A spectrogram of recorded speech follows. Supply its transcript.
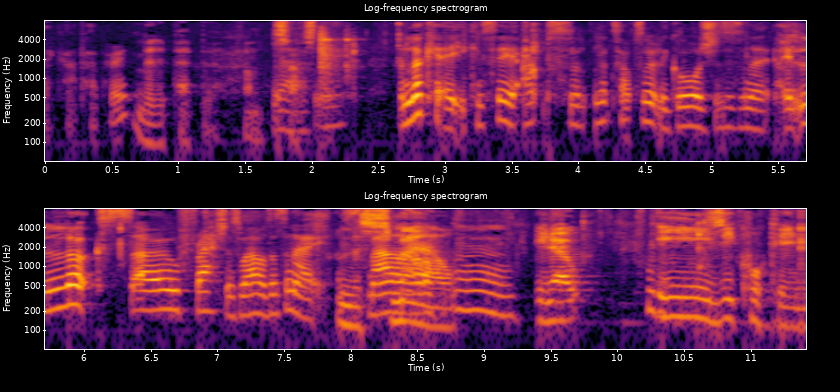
Shake that pepper in. A bit of pepper, fantastic. Lovely. And look at it, you can see it absol- looks absolutely gorgeous, doesn't it? It looks so fresh as well, doesn't it? And the smell, mm. you know, easy cooking.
